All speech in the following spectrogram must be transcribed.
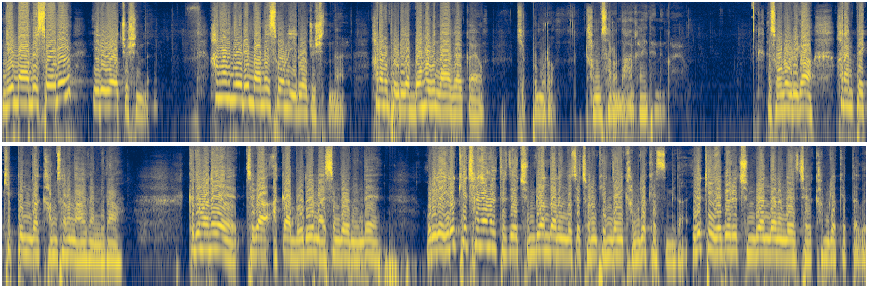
네 마음의 소원을 이루어 주신다. 하나님이 우리 마음의 소원을 이루어 주신 날. 하나님 앞에 우리가 뭐 하고 나아갈까요? 기쁨으로, 감사로 나아가야 되는 거예요. 그래서 오늘 우리가 하나님 앞에 기쁨과 감사로 나아갑니다. 그동안에 제가 아까 모두 말씀드렸는데 우리가 이렇게 찬양을 드디어 준비한다는 것을 저는 굉장히 감격했습니다. 이렇게 예배를 준비한다는 것에 제가 감격했다고요.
